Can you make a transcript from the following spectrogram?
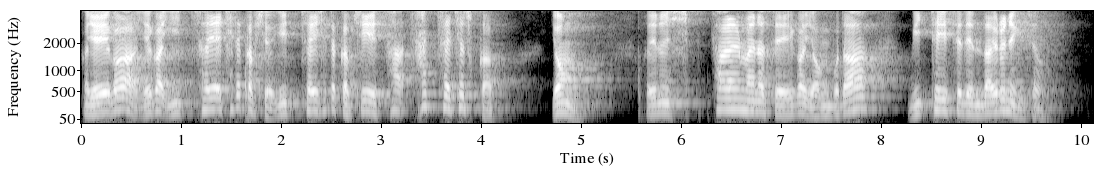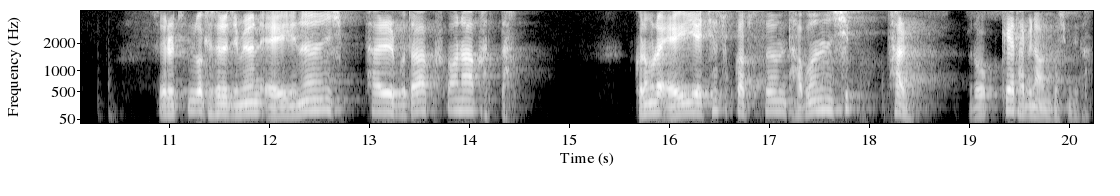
그러니까 얘가 얘가 2차의 최대값이에요. 2차의 최대값이 4, 4차의 최소값 0. 그러니까 얘는 18 마이너스 a가 0보다 밑에 있어야 된다 이런 얘기죠. 얘를 좀 더 계산해주면 a는 18보다 크거나 같다. 그러므로 a의 최소값은 답은 18 이렇게 답이 나오는 것입니다.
